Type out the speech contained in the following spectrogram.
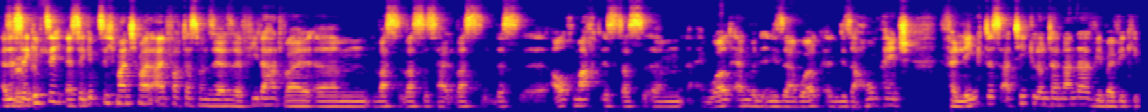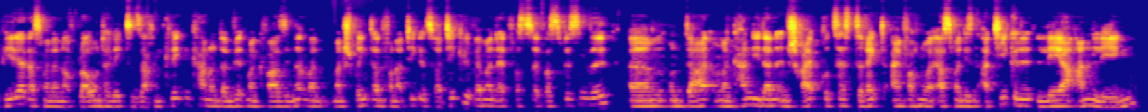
also es ergibt sich, es ergibt sich manchmal einfach, dass man sehr, sehr viele hat, weil ähm, was, was es halt, was das äh, auch macht, ist, dass ähm, World Anvil in dieser World, in dieser Homepage verlinkt es Artikel untereinander, wie bei Wikipedia, dass man dann auf blau unterlegte Sachen klicken kann und dann wird man quasi, ne, man, man springt dann von Artikel zu Artikel, wenn man etwas zu etwas wissen will. Ähm, und da, man kann die dann im Schreibprozess direkt einfach nur erstmal diesen Artikel leer anlegen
